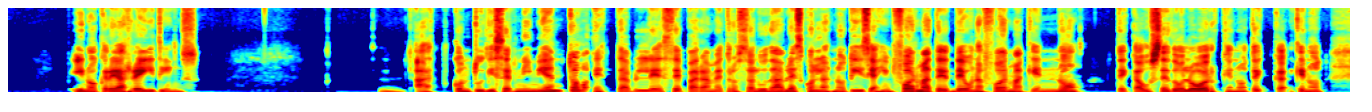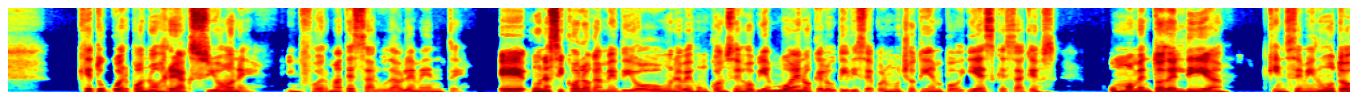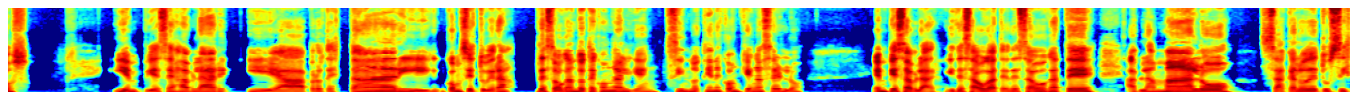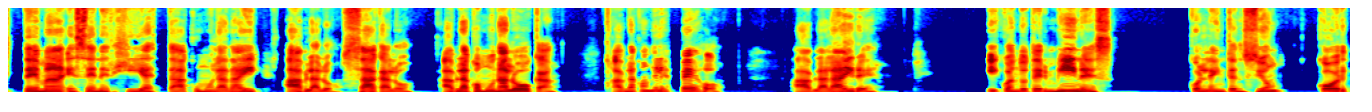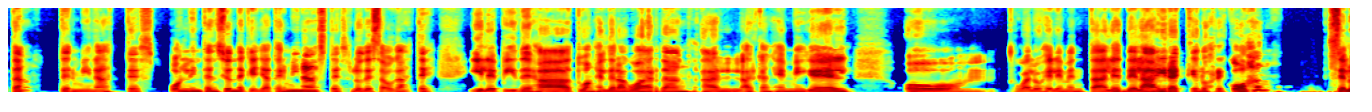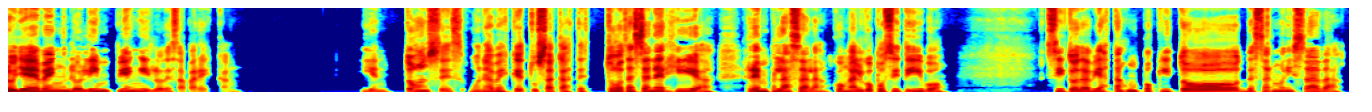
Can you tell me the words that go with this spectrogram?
y no crea ratings. Con tu discernimiento establece parámetros saludables con las noticias. Infórmate de una forma que no te cause dolor, que, no te, que, no, que tu cuerpo no reaccione. Infórmate saludablemente. Eh, una psicóloga me dio una vez un consejo bien bueno que lo utilicé por mucho tiempo y es que saques un momento del día, 15 minutos, y empieces a hablar y a protestar y como si estuvieras desahogándote con alguien, si no tienes con quién hacerlo, empieza a hablar y desahógate, desahógate, habla malo, sácalo de tu sistema, esa energía está acumulada ahí, háblalo, sácalo, habla como una loca, habla con el espejo, habla al aire. Y cuando termines con la intención corta, terminaste, pon la intención de que ya terminaste, lo desahogaste y le pides a tu ángel de la guarda, al arcángel Miguel o, o a los elementales del aire que los recojan, se lo lleven, lo limpien y lo desaparezcan. Y entonces, una vez que tú sacaste toda esa energía, reemplázala con algo positivo. Si todavía estás un poquito desarmonizada,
